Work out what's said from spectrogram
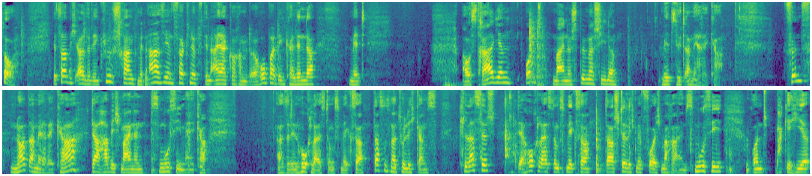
So, jetzt habe ich also den Kühlschrank mit Asien verknüpft, den Eierkocher mit Europa, den Kalender mit Australien und meine Spülmaschine mit Südamerika. 5 Nordamerika, da habe ich meinen Smoothie Maker, also den Hochleistungsmixer. Das ist natürlich ganz klassisch. Der Hochleistungsmixer, da stelle ich mir vor, ich mache einen Smoothie und packe hier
